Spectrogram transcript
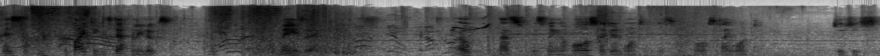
This the fighting definitely looks amazing. Oh, that's whistling a horse. I didn't want to whistle a horse. I want to just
